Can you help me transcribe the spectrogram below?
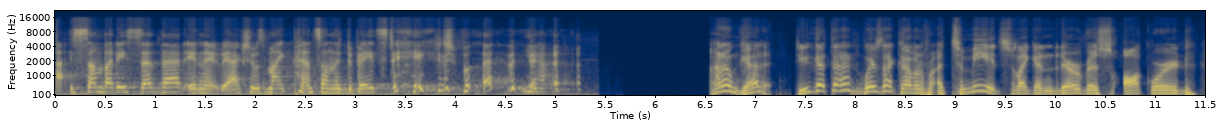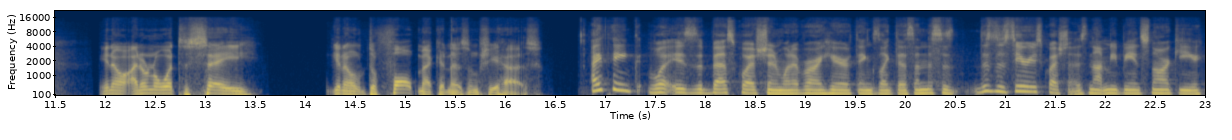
I, somebody said that, and it actually was Mike Pence on the debate stage. But yeah, I don't get it. Do you get that? Where's that coming from? Uh, to me, it's like a nervous, awkward. You know, I don't know what to say. You know, default mechanism she has. I think what is the best question whenever I hear things like this, and this is this is a serious question. It's not me being snarky.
